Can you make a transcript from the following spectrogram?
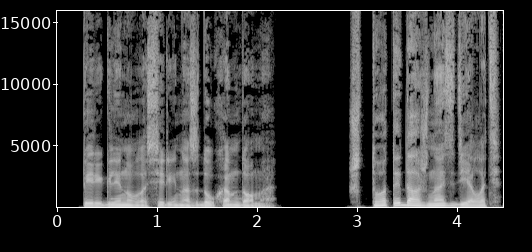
— переглянулась Ирина с духом дома. «Что ты должна сделать?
